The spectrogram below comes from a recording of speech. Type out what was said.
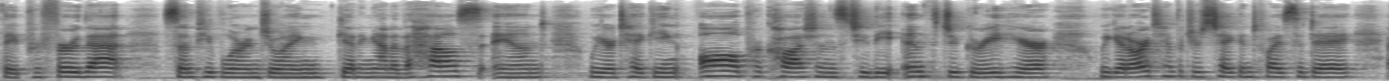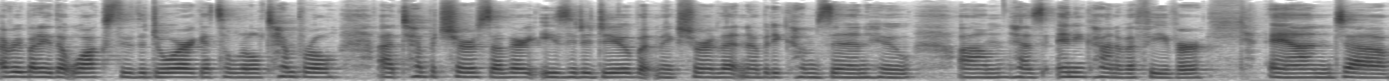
they prefer that. Some people are enjoying getting out of the house, and we are taking all precautions to the nth degree here. We get our temperatures taken twice a day. Everybody that walks through the door gets a little temporal uh, temperature, so very easy to do, but make sure that nobody comes in who um, has any kind of a fever. And uh,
